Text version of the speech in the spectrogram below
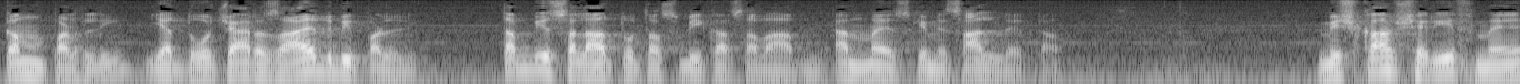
کم پڑھ لی یا دو چار زائد بھی پڑھ لی، تب بھی سلاط و تسبیح کا ثواب نہیں۔ اب میں اس کی مثال دیتا ہوں۔ مشکا شریف میں،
